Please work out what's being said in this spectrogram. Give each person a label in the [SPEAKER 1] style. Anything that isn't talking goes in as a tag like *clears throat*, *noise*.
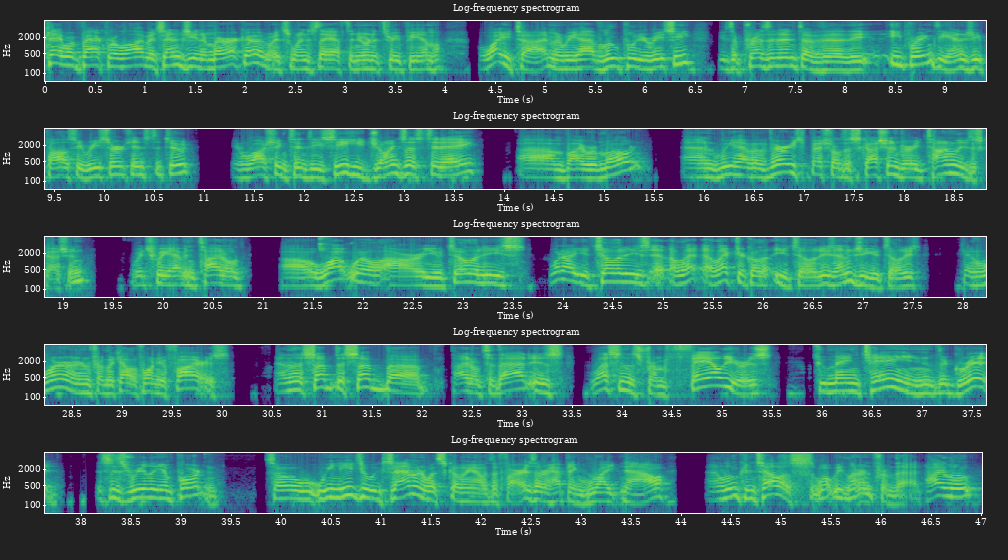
[SPEAKER 1] Okay, we're back. We're live. It's Energy in America. It's Wednesday afternoon at 3 p.m. Hawaii time, and we have Lou Pugliaresi. He's the president of the, the EPRINC, the Energy Policy Research Institute in Washington, D.C. He joins us today um, by remote, and we have a very special discussion, very timely discussion, which we have entitled, uh, What Will Our Utilities, What Are Utilities, ele Electrical Utilities, Energy Utilities, can learn from the California fires. And the sub the sub uh, title to that is lessons from failures to maintain the grid. This is really important. So we need to examine what's going on with the fires that are happening right now. And Lou can tell us what we learned from that. Hi, Lou.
